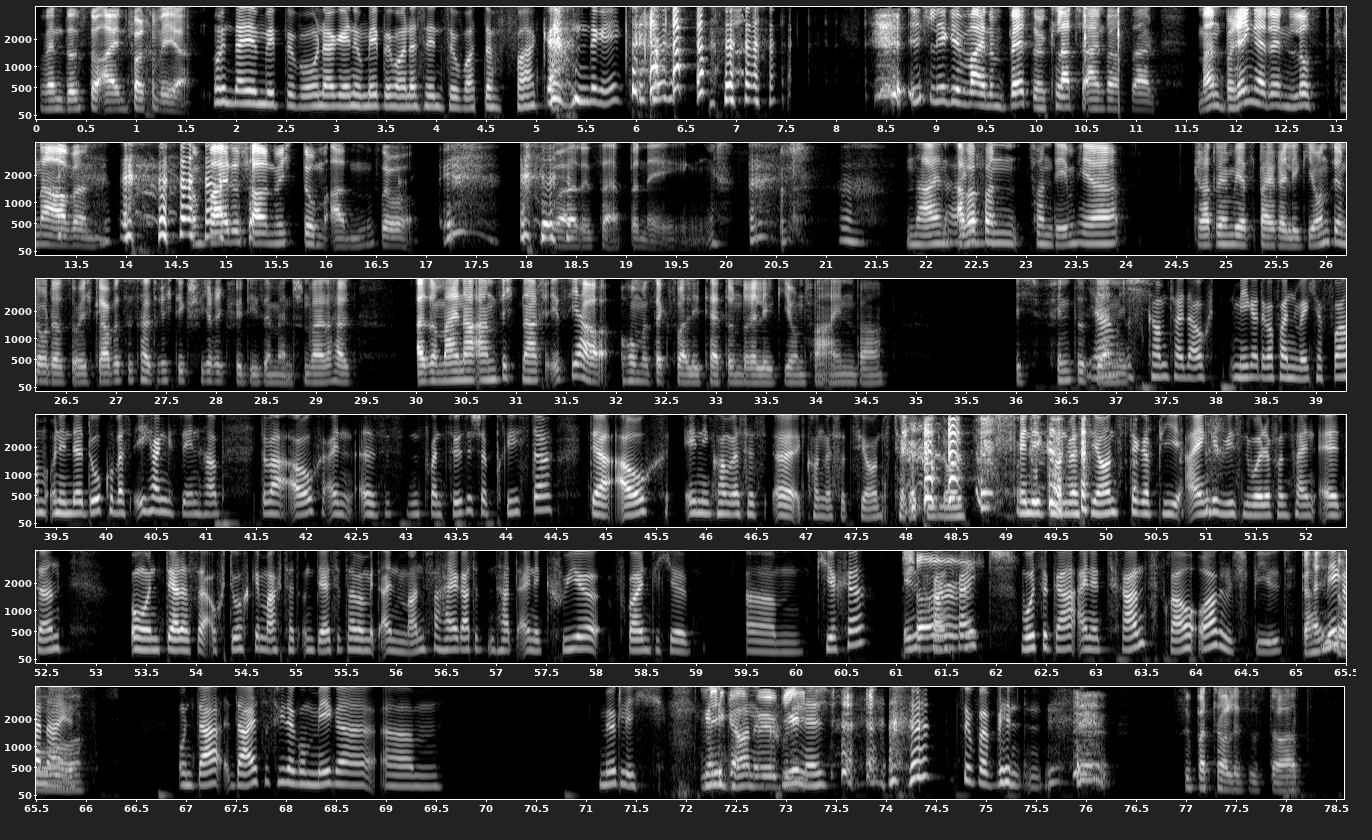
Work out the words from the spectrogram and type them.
Wenn das so einfach wäre. Und deine Mitbewohnerinnen und Mitbewohner sind so, what the fuck, André? Ich liege in meinem Bett und klatsche einfach und sage, man bringe den Lustknaben. und beide schauen mich dumm an. So. What is happening? Nein, aber Nein. von, von dem her, gerade wenn wir jetzt bei Religion sind oder so, ich glaube, es ist halt richtig schwierig für diese Menschen, weil halt, also meiner Ansicht nach ist ja Homosexualität und Religion vereinbar. Ich finde das ja, Ja, nicht. es kommt halt auch mega drauf an, in welcher Form. Und in der Doku, was ich angesehen habe, da war auch ein, also es ist ein französischer Priester, der auch in die Konversas äh, Konversationstherapie, lol, in die Konversionstherapie eingewiesen wurde von seinen Eltern. und der das auch durchgemacht hat. Und der ist jetzt aber mit einem Mann verheiratet und hat eine queer-freundliche ähm, Kirche in Church. Frankreich, wo sogar eine Transfrau Orgel spielt. Geil. Mega nice. Und da, da ist es wiederum mega ähm, möglich, Mega Religion und möglich. Zu verbinden. Super toll ist es dort.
